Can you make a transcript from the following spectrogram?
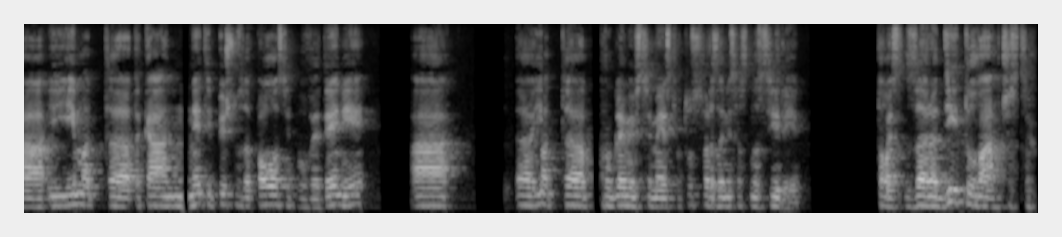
а, и имат а, така нетипично за пола си поведение, а, а, имат а, проблеми в семейството, свързани с насилие. Тоест, заради това, че са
